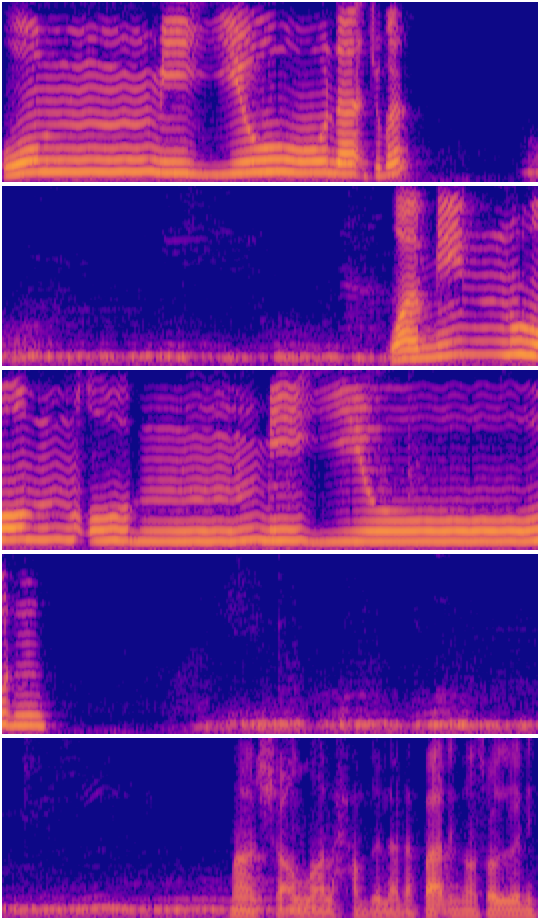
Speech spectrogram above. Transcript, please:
ummiyuna cuba wa minhum ummiyun Masya Allah, Alhamdulillah dapat dengar suara ni.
